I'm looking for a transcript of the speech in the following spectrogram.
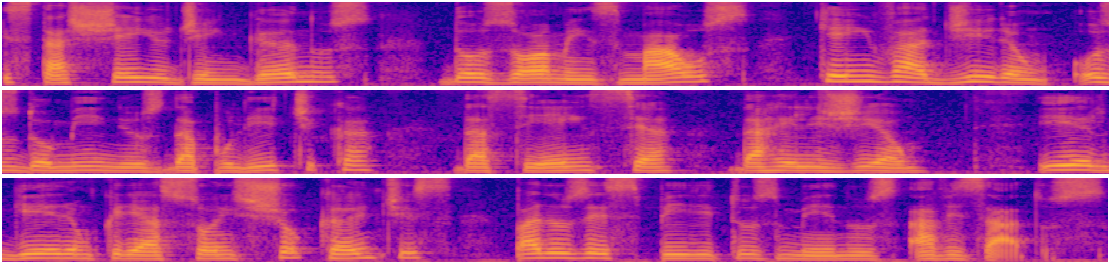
está cheio de enganos dos homens maus que invadiram os domínios da política, da ciência, da religião e ergueram criações chocantes para os espíritos menos avisados.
